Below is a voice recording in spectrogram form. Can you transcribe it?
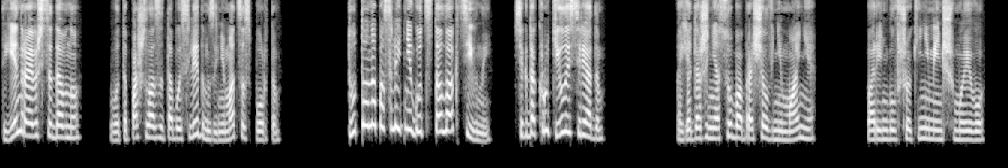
Ты ей нравишься давно. Вот и пошла за тобой следом заниматься спортом. Тут она последний год стала активной, всегда крутилась рядом. А я даже не особо обращал внимания. Парень был в шоке не меньше моего.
